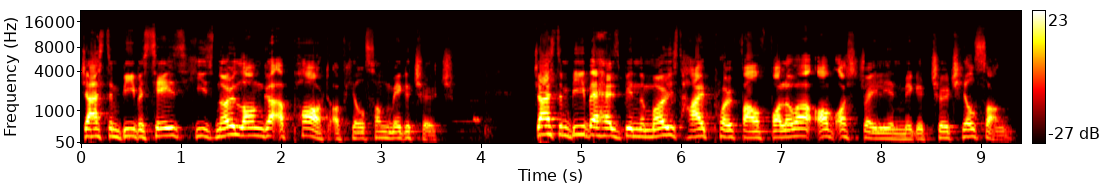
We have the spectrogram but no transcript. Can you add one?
Justin Bieber says he's no longer a part of Hillsong Megachurch. Justin Bieber has been the most high profile follower of Australian megachurch Hillsong,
